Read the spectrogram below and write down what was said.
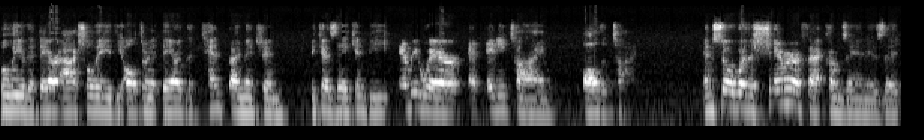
believe that they are actually the ultimate, they are the 10th dimension because they can be everywhere at any time, all the time. And so where the shimmer effect comes in is that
